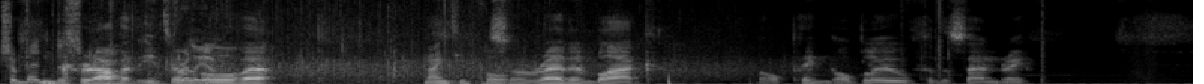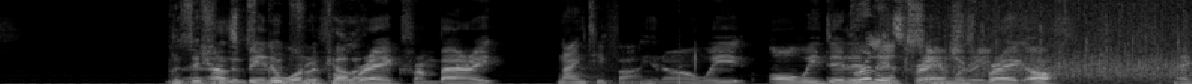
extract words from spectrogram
Tremendous Gravity pot. took Brilliant. over. Ninety-four. So red and black, or pink or blue for the century. Position it has been good a for a wonderful break from Barry. Ninety-five. You know, we all we did Brilliant in this frame century. was break off. It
